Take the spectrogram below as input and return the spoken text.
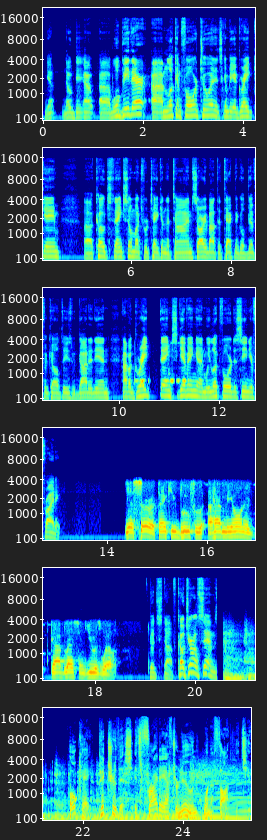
Yep, no doubt. Uh, we'll be there. Uh, I'm looking forward to it. It's going to be a great game. Uh, Coach, thanks so much for taking the time. Sorry about the technical difficulties. We got it in. Have a great Thanksgiving, and we look forward to seeing you Friday. Yes, sir. Thank you, Blue, for having me on, and God bless, and you as well. Good stuff. Coach Earl Sims. Okay, picture this. It's Friday afternoon when a thought hits you.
